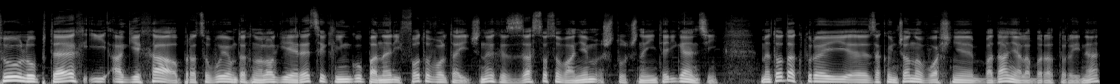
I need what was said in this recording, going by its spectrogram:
Tu lub Tech i AGH opracowują technologię recyklingu paneli fotowoltaicznych z zastosowaniem sztucznej inteligencji. Metoda, której e, zakończono właśnie badania laboratoryjne,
